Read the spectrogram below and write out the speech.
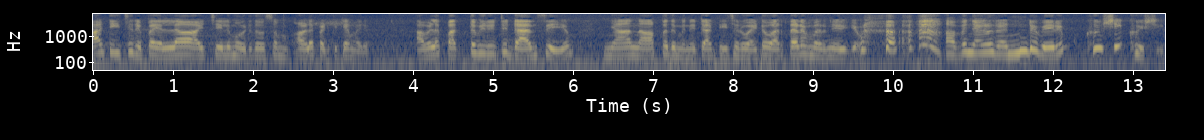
ആ ടീച്ചർ ഇപ്പം എല്ലാ ആഴ്ചയിലും ഒരു ദിവസം അവളെ പഠിപ്പിക്കാൻ വരും. അവൾ പത്ത് മിനിറ്റ് ഡാൻസ് ചെയ്യും. ഞാൻ നാൽപ്പത് മിനിറ്റ് ആ ടീച്ചറുമായിട്ട് വർത്തമാനം പറഞ്ഞിരിക്കും. അപ്പം ഞങ്ങൾ രണ്ടുപേരും ഖുഷി ഖുഷി.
